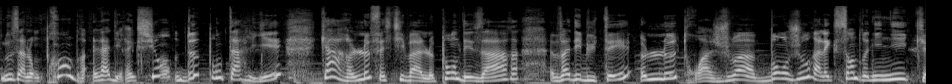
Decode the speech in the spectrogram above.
nous allons prendre la direction de Pontarlier car le festival Pont des Arts va débuter le 3 juin. Bonjour Alexandre Ninic.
